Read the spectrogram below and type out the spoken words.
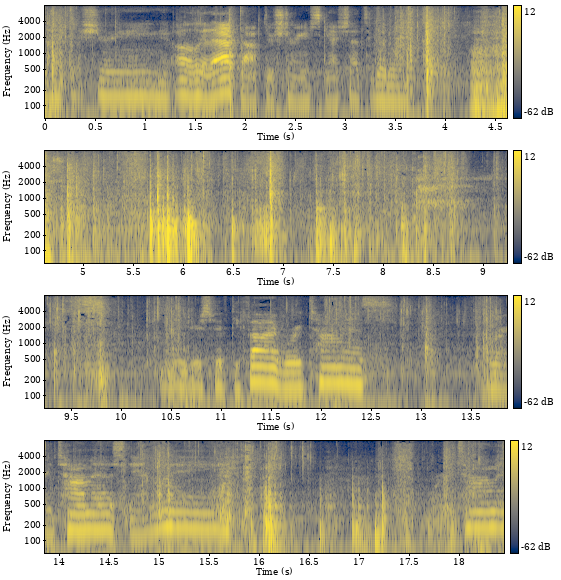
Doctor Strange. Oh, look at that Doctor Strange sketch. That's a good one. Avengers 55, Roy Thomas. Roy Thomas, Stan Lee. Thomas.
